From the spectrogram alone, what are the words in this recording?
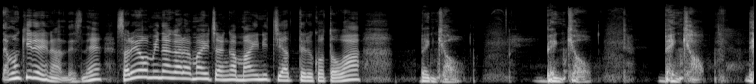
ても綺麗なんですねそれを見ながらまゆちゃんが毎日やってることは勉強勉強勉強。で、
